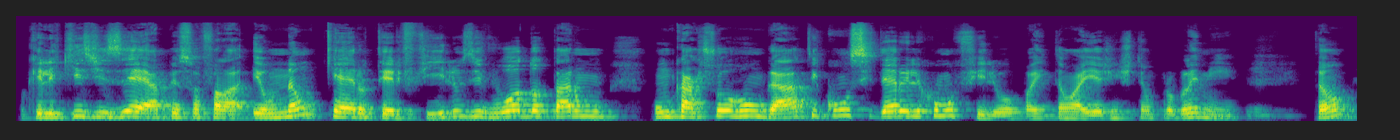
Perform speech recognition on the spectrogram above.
O que ele quis dizer é a pessoa falar: eu não quero ter filhos e vou adotar um, um cachorro ou um gato e considero ele como filho. Opa, então aí a gente tem um probleminha. Então,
